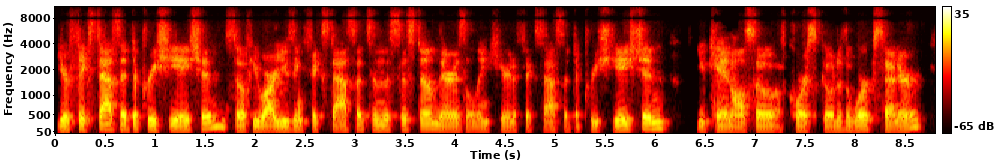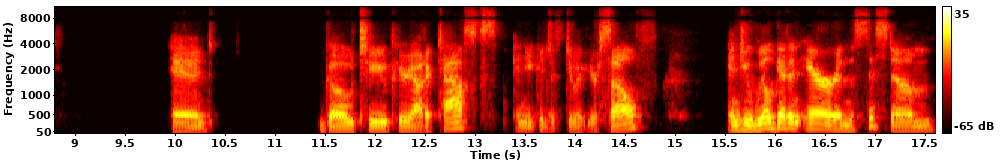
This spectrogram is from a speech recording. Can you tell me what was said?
Your fixed asset depreciation. So if you are using fixed assets in the system, there is a link here to fixed asset depreciation. You can also, of course, go to the work center and go to periodic tasks and you can just do it yourself. And you will get an error in the system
